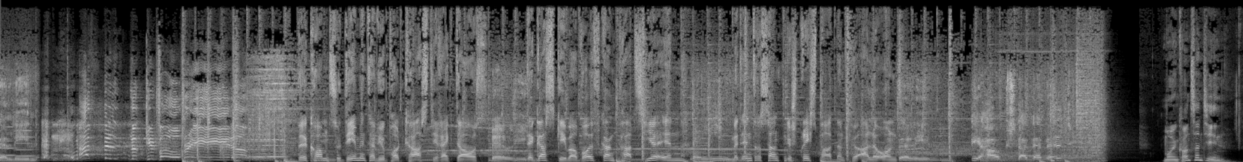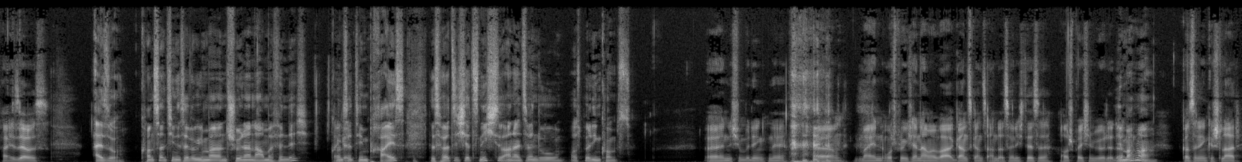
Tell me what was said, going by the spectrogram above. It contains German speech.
Berlin. Willkommen zu dem Interview-Podcast direkt aus Berlin. Der Gastgeber Wolfgang Patz hier in Berlin. mit interessanten Gesprächspartnern für alle und Berlin. Die Hauptstadt der Welt. Moin Konstantin. Hi, servus. Also, Konstantin ist ja wirklich mal ein schöner Name, finde ich. Danke. Konstantin Preis. Das hört sich jetzt nicht so an, als wenn du aus Berlin kommst. Äh, nicht unbedingt, nee. ähm, mein ursprünglicher Name war ganz, ganz anders, wenn ich das äh, aussprechen würde. Ja, mach mal. Konstantin Kischlar.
